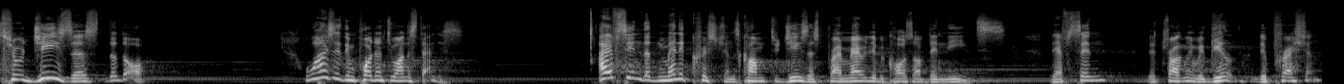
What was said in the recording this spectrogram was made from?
through Jesus, the door. Why is it important to understand this? I have seen that many Christians come to Jesus primarily because of their needs. They have sinned, they're struggling with guilt, depression,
